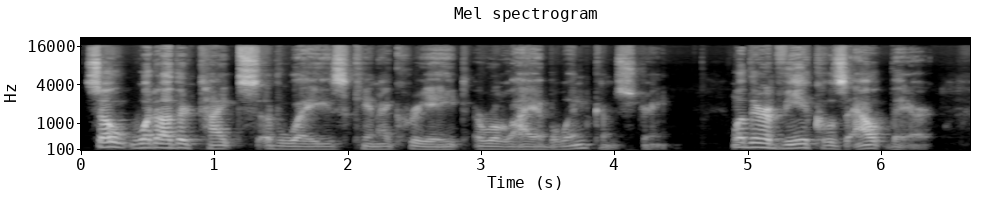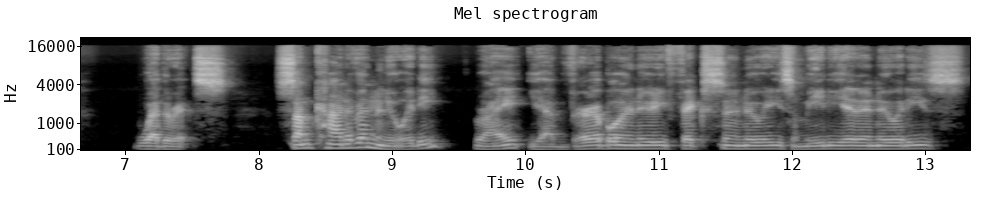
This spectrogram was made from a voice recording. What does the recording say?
So, what other types of ways can I create a reliable income stream? Well, there are vehicles out there, whether it's some kind of annuity, right? You have variable annuity, fixed annuities, immediate annuities,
